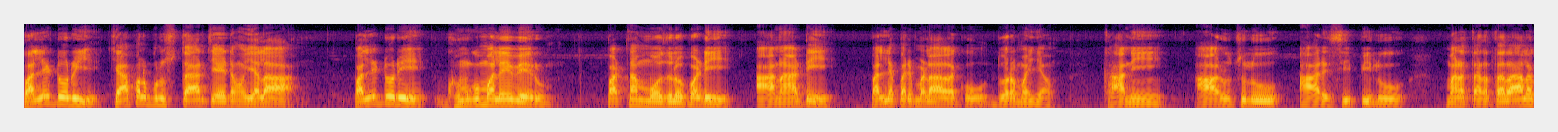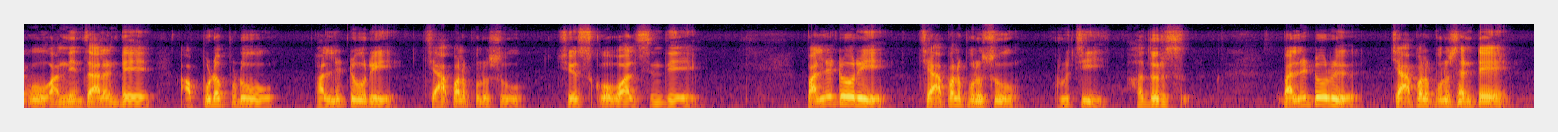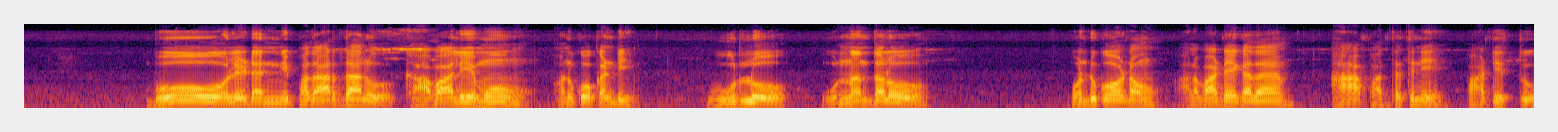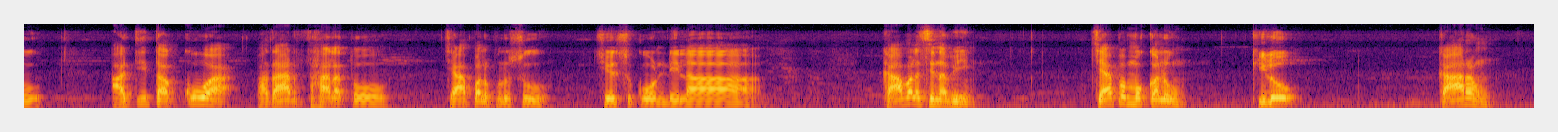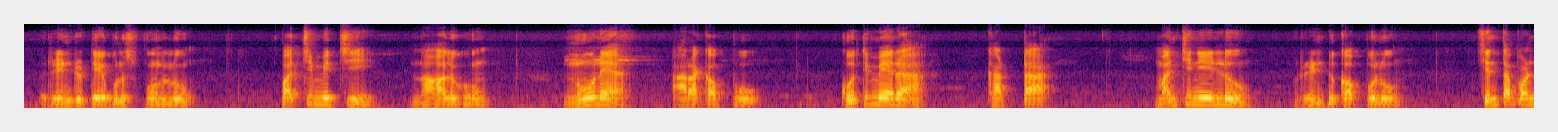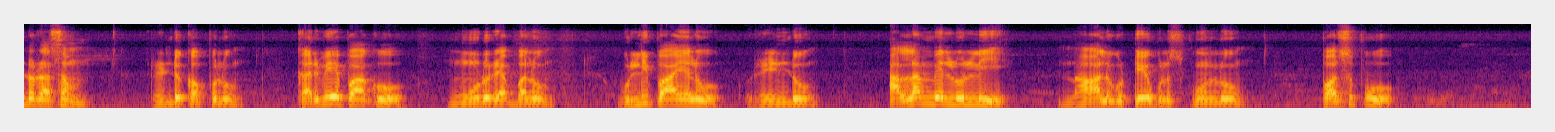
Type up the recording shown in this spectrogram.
పల్లెటూరి చేపల పులుసు తయారు చేయడం ఎలా? పల్లెటూరి ఘుమఘుమలే వేరు. పట్నం మోజులో పడి ఆనాటి పల్లె పరిమళాలకు దూరమయ్యాం. కానీ ఆ రుచులు ఆ రెసిపీలు మన తరతరాలకు అందించాలంటే అప్పుడప్పుడు పల్లెటూరి చేపల పులుసు చేసుకోవాల్సిందే. పల్లెటూరి చేపల పులుసు రుచి అదుర్సు. పల్లెటూరు చేపల పులుసు అంటే బోలెడన్ని పదార్థాలు కావాలేమో అనుకోకండి. ఊర్లో ఉన్నంతలో వండుకోవడం అలవాటే కదా. ఆ పద్ధతిని పాటిస్తూ అతి తక్కువ పదార్థాలతో చేపల పులుసు చేసుకోండిలా. కావలసినవి చేప ముక్కలు కిలో కారం రెండు టేబుల్ స్పూన్లు పచ్చిమిర్చి నాలుగు నూనె అరకప్పు కొత్తిమీర కట్ట మంచినీళ్ళు రెండు కప్పులు చింతపండు రసం రెండు కప్పులు కరివేపాకు మూడు రెబ్బలు ఉల్లిపాయలు రెండు అల్లం వెల్లుల్లి నాలుగు టేబుల్ స్పూన్లు పసుపు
